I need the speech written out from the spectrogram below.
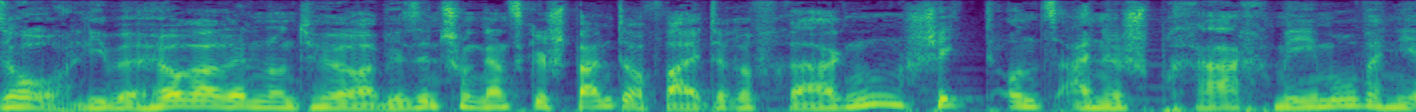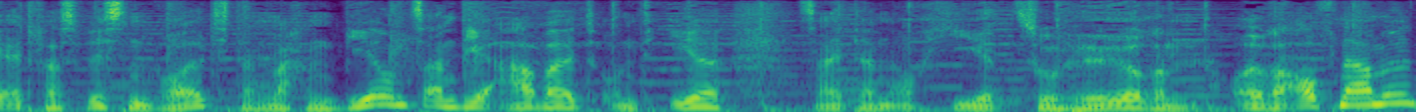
So, liebe Hörerinnen und Hörer, wir sind schon ganz gespannt auf weitere Fragen. Schickt uns eine Sprachmemo, wenn ihr etwas wissen wollt. Dann machen wir uns an die Arbeit und ihr seid dann auch hier zu hören. Eure Aufnahme,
